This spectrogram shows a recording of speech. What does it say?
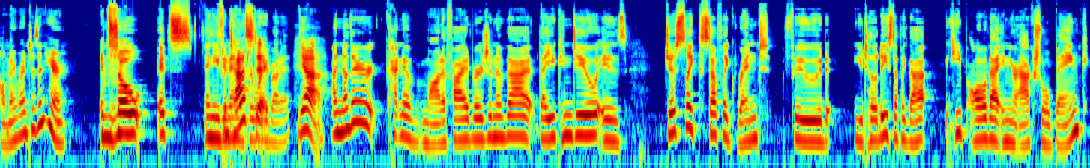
all my rent is in here. It's so it's Mm-hmm. And you didn't have to worry fantastic. about it. Yeah. Another kind of modified version of that that you can do is just like stuff like rent, food, utility, stuff like that. Keep all of that in your actual bank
